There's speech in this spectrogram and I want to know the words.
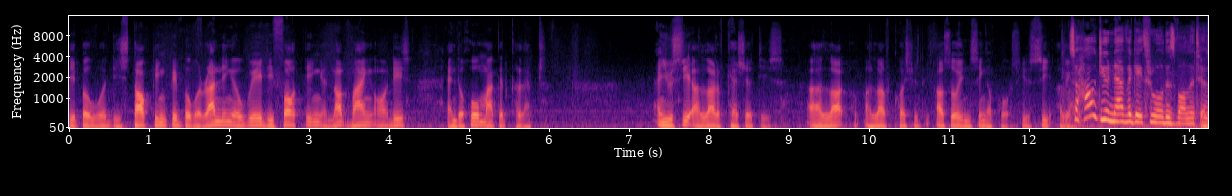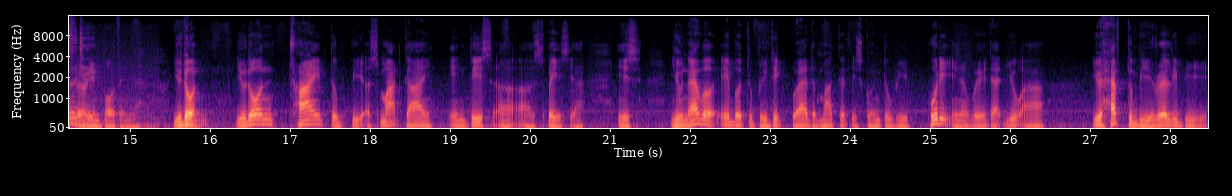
People were destocking, people were running away, defaulting, and not buying all this, and the whole market collapsed. And you see a lot of casualties, a lot, a lot of casualties. Also in Singapore, you see a lot. So how do you navigate through all this volatility? It's very important. Yeah. You don't. You don't try to be a smart guy in this uh, uh, space. Yeah, is you're never able to predict where the market is going to be. Put it in a way that you are, you have to be really be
